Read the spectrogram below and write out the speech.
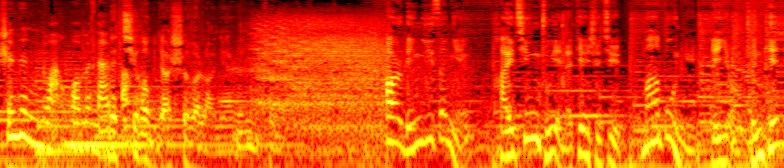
深圳暖和嘛，南方。那气候比较适合老年人。二零一三年。海清主演的电视剧《抹布女》也有春天，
